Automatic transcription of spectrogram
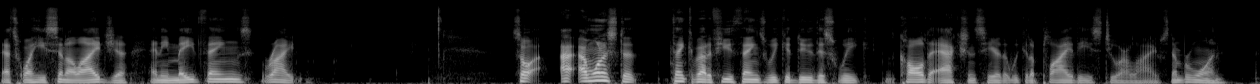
that's why He sent Elijah and He made things right. So I, I want us to think about a few things we could do this week, call to actions here that we could apply these to our lives. Number one, why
